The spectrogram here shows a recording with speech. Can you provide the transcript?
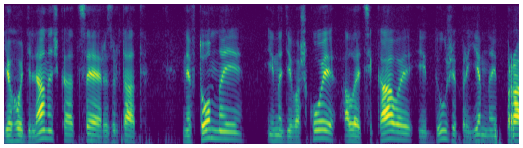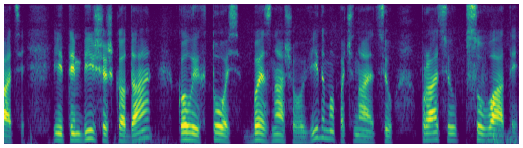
його діляночка це результат невтомної, іноді важкої, але цікавої і дуже приємної праці. І тим більше шкода, коли хтось без нашого відома починає цю працю псувати.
